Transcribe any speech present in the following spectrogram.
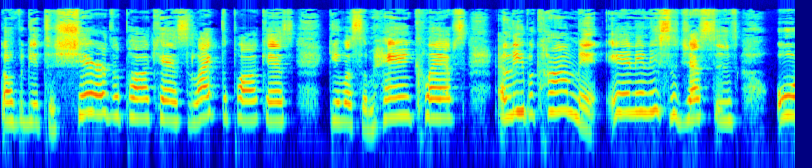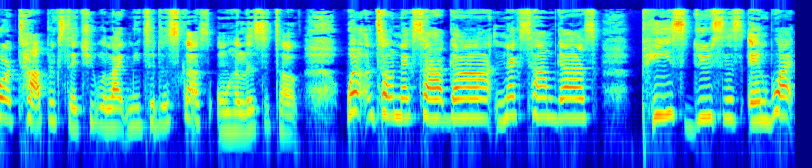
Don't forget to share the podcast, like the podcast, give us some hand claps, and leave a comment and any suggestions or topics that you would like me to discuss on Holistic Talk. Well, until next time, God, next time, guys. Peace, deuces, and what?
